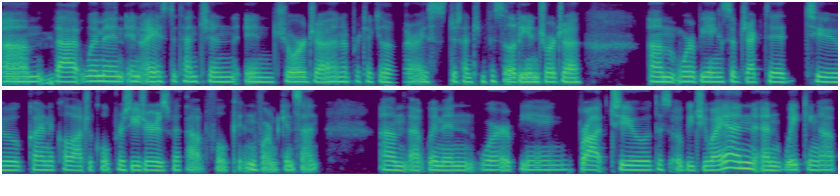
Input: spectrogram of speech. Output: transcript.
um, mm-hmm. that women in ICE detention in Georgia, in a particular ICE detention facility in Georgia, um, were being subjected to gynecological procedures without full informed consent. Um, that women were being brought to this OBGYN and waking up,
